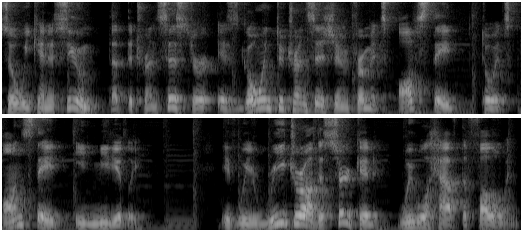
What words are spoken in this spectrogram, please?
So we can assume that the transistor is going to transition from its off state to its on state immediately. If we redraw the circuit, we will have the following.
